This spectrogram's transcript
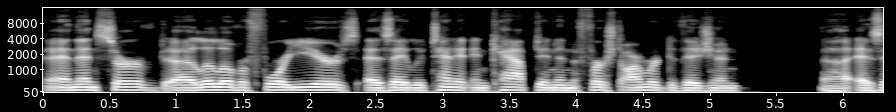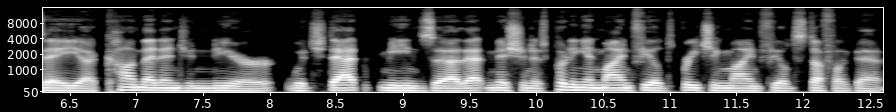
and then served uh, a little over four years as a lieutenant and captain in the First Armored Division uh, as a uh, combat engineer, which that means uh, that mission is putting in minefields, breaching minefields, stuff like that.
